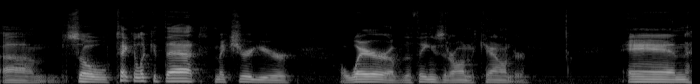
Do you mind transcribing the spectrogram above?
Um, so take a look at that. Make sure you're aware of the things that are on the calendar. And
